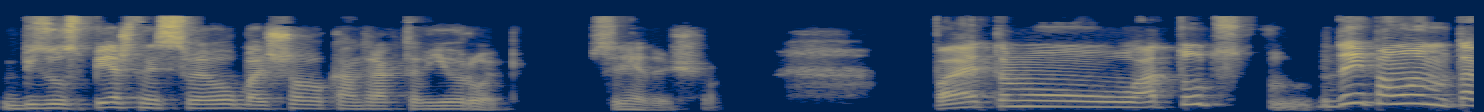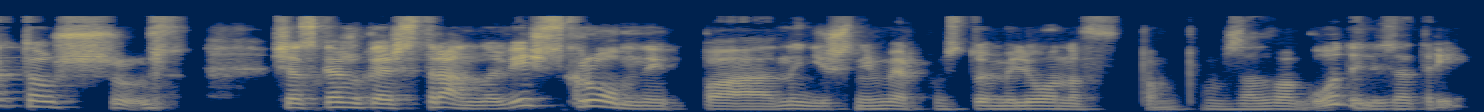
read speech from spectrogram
безуспешность своего большого контракта в Европе следующего. Поэтому, а тут, да и, по-моему, так-то уж, сейчас скажу, конечно, странную вещь, скромный по нынешним меркам 100 миллионов за два года или за три.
